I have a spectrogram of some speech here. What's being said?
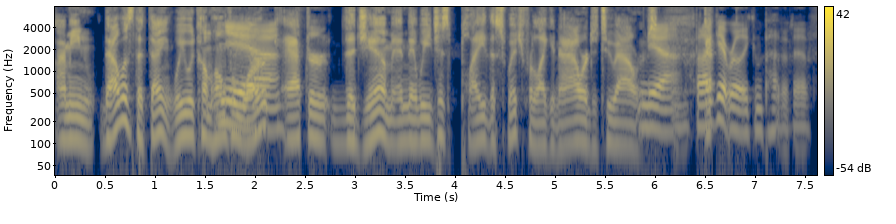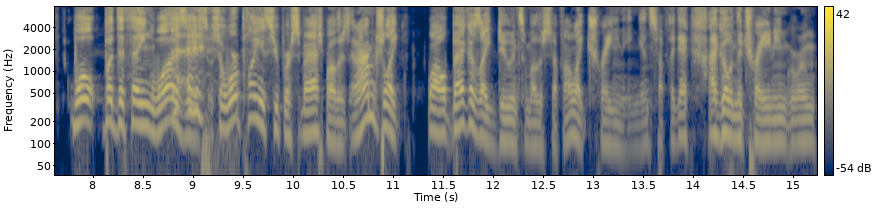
I mean that was the thing. We would come home from work after the gym, and then we just play the Switch for like an hour to two hours. yeah, but I get really competitive. Well, but the thing was, is so we're playing Super Smash Brothers, and I'm just like well, Becca's like doing some other stuff. I'm like training and stuff like that. I go in the training room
